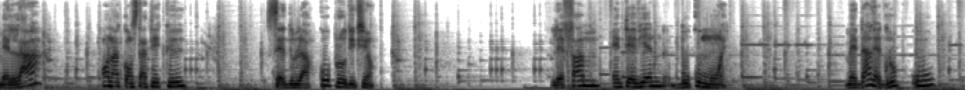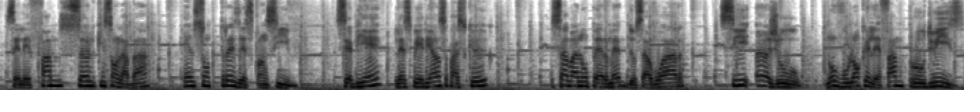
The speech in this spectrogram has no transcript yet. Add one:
Mais là, on a constaté que c'est de la coproduction. Les femmes interviennent beaucoup moins. Mais dans les groupes où c'est les femmes seules qui sont là-bas, elles sont très expansives. C'est bien l'expérience parce que ça va nous permettre de savoir si un jour nous voulons que les femmes produisent,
